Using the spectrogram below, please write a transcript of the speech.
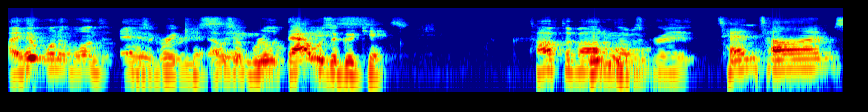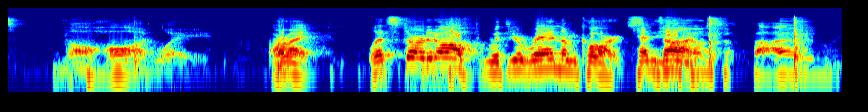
I hit one of ones. That was a great case. That was a single real. That was a good case. Top to bottom, that was great. Ten times the hard way. All right. Let's start it off with your random card. Ten Steve Young times. to five. Like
